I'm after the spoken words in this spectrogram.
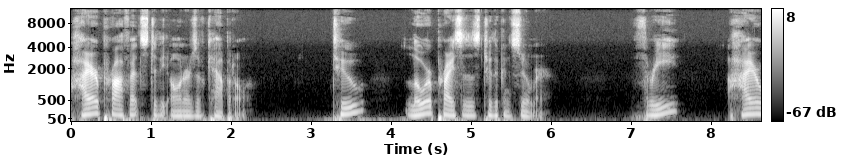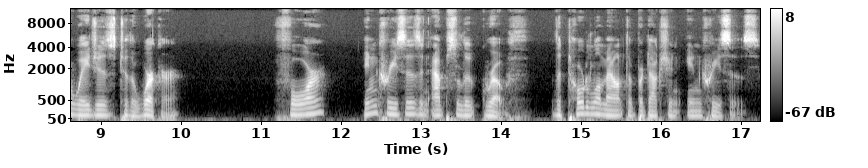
Higher profits to the owners of capital. 2. Lower prices to the consumer. 3. Higher wages to the worker. 4. Increases in absolute growth. The total amount of production increases.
